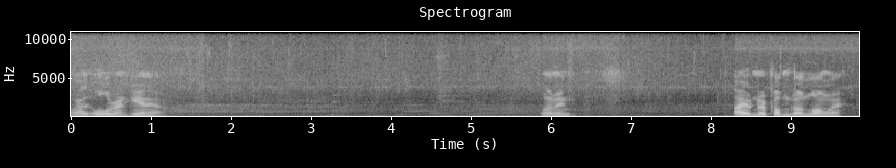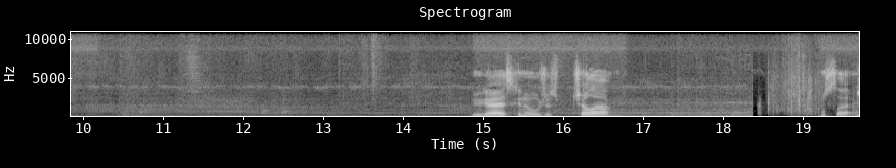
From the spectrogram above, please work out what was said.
Why are they all around here now? Well, I mean, I have no problem going long way. You guys can all just chill out. What's that?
